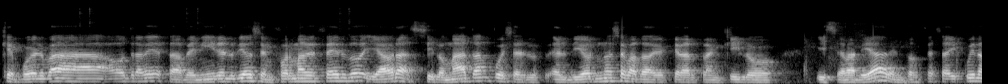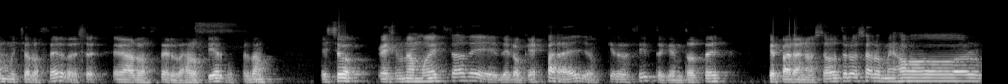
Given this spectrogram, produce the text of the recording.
que vuelva otra vez a venir el dios en forma de cerdo y ahora si lo matan, pues el, el dios no se va a quedar tranquilo y se va a liar. Entonces ahí cuidan mucho a los cerdos, eh, a los cerdos, a los ciervos, perdón. Eso es una muestra de, de, lo que es para ellos, quiero decirte, que entonces, que para nosotros a lo mejor,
